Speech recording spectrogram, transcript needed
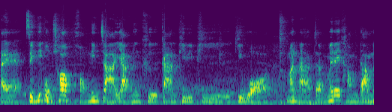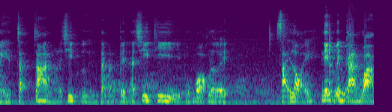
แต่สิ่งที่ผมชอบของนินจาอย่างหนึ่งคือการ PVP หรือ Guild War มันอาจจะไม่ได้ทำดาเมจจัดจ้านเหมือนอาชีพอื่น แต่มันเป็นอาชีพที่ผมบอกเลย สายหลอย เน้นเป็นการวาง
